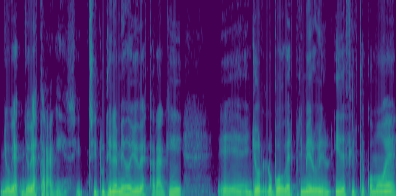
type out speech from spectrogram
Yo voy a, estar aquí, si, tú tienes miedo yo voy a estar aquí, eh, yo lo puedo ver primero y, decirte cómo es,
